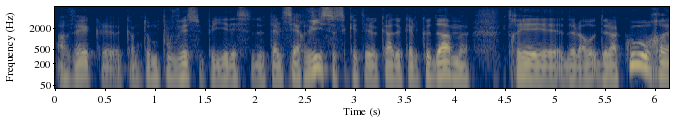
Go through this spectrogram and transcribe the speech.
avec, euh, quand on pouvait se payer de tels services, ce qui était le cas de quelques dames très de la, de la cour,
